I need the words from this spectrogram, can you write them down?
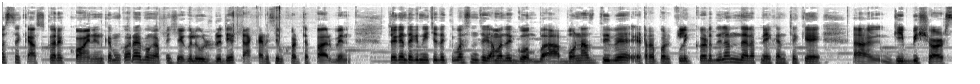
হচ্ছে কাজ করে কয়েন ইনকাম করা এবং আপনি সেগুলো উল্টো দিয়ে টাকা রিসিভ করতে পারবেন। তো এখান থেকে নিচে দেখতে পাচ্ছেন যে আমাদের বোনাস দিবে, এটার উপর ক্লিক করে দিলাম দেন আপনি এখান থেকে গিভবি শর্টস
